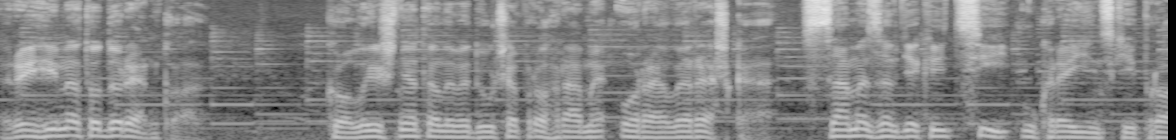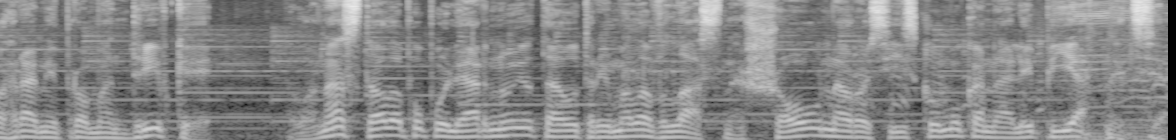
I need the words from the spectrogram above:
Регіна Тодоренко. Колишня телеведуча програми Орели Решка. Саме завдяки цій українській програмі про мандрівки вона стала популярною та отримала власне шоу на російському каналі П'ятниця.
